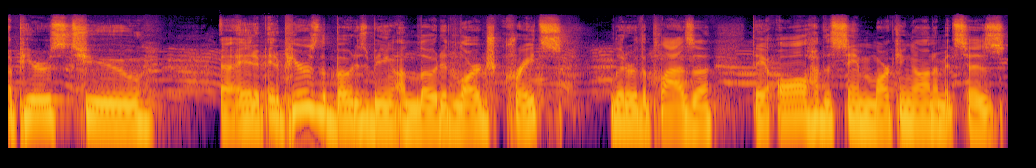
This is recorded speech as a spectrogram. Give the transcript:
appears to. Uh, it, it appears the boat is being unloaded. Large crates litter the plaza. They all have the same marking on them. It says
